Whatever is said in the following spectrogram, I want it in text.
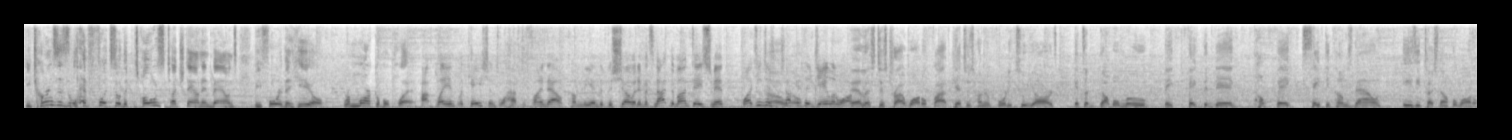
He turns his left foot so the toes touch down in bounds before the heel. Remarkable play. Hot play implications. We'll have to find out come the end of the show. And if it's not DeVonta Smith, why don't you just oh, chuck well. it to Jaylen Waddle? Yeah, let's just try Waddle. Five catches, 142 yards. It's a double move. They fake the dig, pump fake, safety comes down. Easy touchdown for Waddle.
